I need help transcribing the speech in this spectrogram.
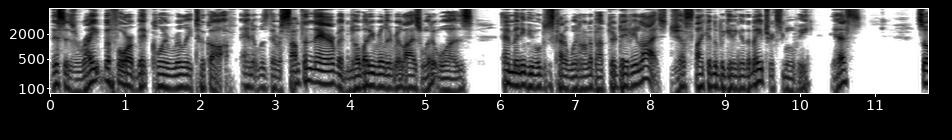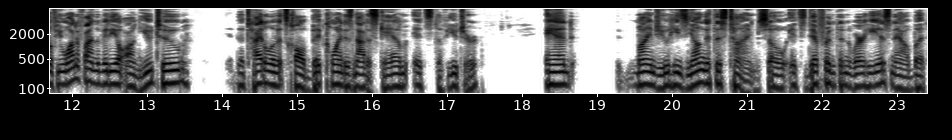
this is right before Bitcoin really took off. And it was there was something there, but nobody really realized what it was. And many people just kind of went on about their daily lives, just like in the beginning of the Matrix movie. Yes. So if you want to find the video on YouTube, the title of it's called Bitcoin is not a scam, it's the future. And mind you, he's young at this time, so it's different than where he is now, but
